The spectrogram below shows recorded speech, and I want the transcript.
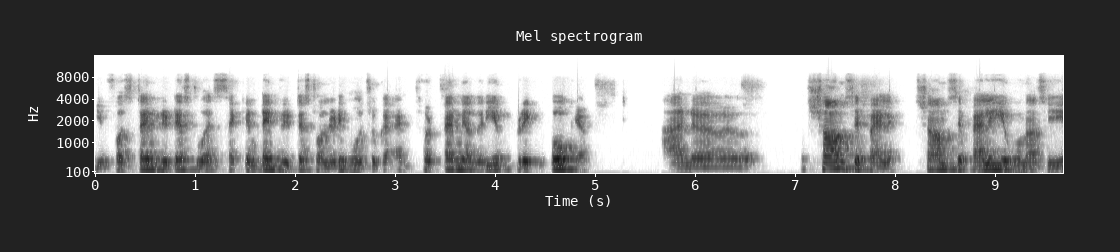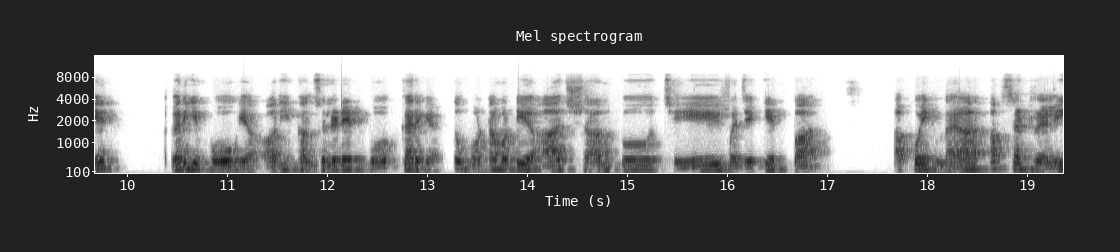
ये फ़र्स्ट टाइम रिटेस्ट हुआ है सेकंड टाइम रिटेस्ट ऑलरेडी हो चुका है एंड थर्ड टाइम में अगर ये ब्रेक हो गया एंड शाम से पहले, शाम से पहले ये होना चाहिए। अगर ये हो गया और ये कंसोलिडेट हो, कर गया तो मोटा मोटी आज शाम को छह बजे के बाद आपको एक नया अपसेट रैली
